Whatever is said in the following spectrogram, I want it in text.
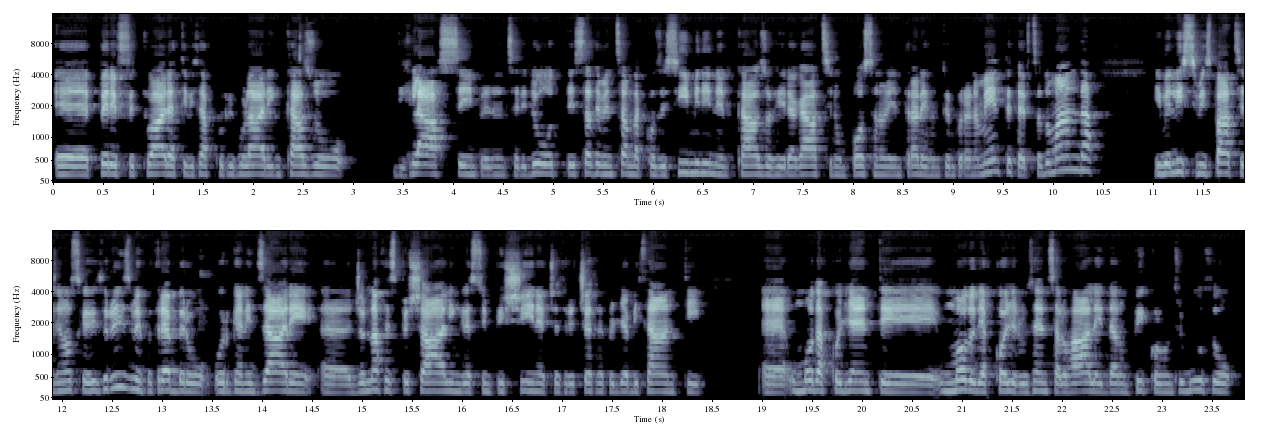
eh, per effettuare attività curricolari in caso di classe, in presenze ridotte? State pensando a cose simili nel caso che i ragazzi non possano rientrare contemporaneamente? Terza domanda i bellissimi spazi dei nostri agriturismi potrebbero organizzare eh, giornate speciali, ingresso in piscine, eccetera, eccetera, per gli abitanti, eh, un modo accogliente, un modo di accogliere l'utenza locale e dare un piccolo contributo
